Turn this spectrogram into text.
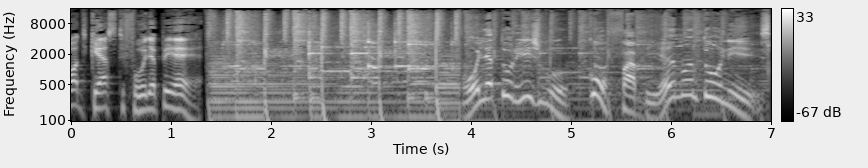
Podcast Folha PE. Folha Turismo com Fabiano Antunes.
